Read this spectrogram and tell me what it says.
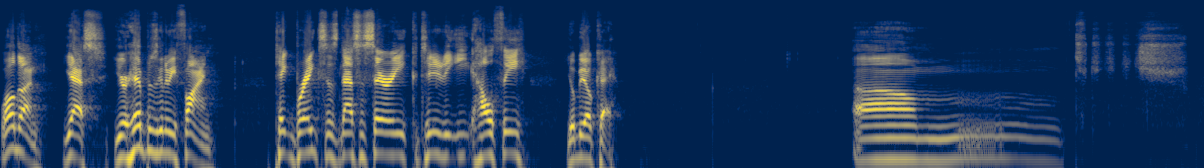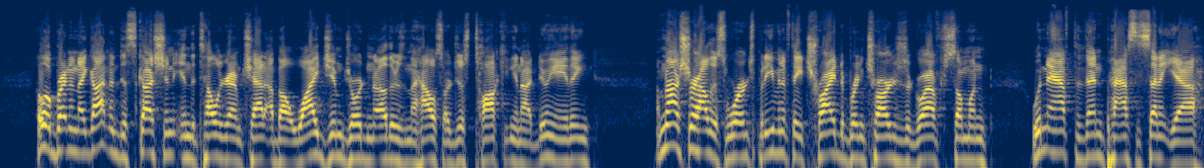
Well done. Yes, your hip is going to be fine. Take breaks as necessary. Continue to eat healthy. You'll be okay. Um. Hello, Brenden. I got in a discussion in the Telegram chat about why Jim Jordan and others in the house are just talking and not doing anything. I'm not sure how this works, but even if they tried to bring charges or go after someone, wouldn't have to then pass the Senate? Yeah.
